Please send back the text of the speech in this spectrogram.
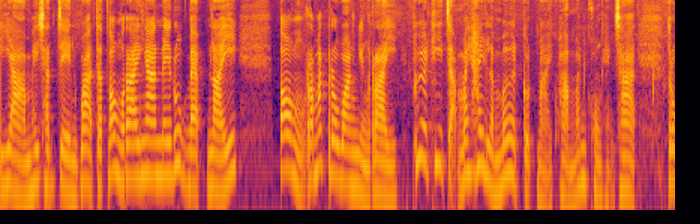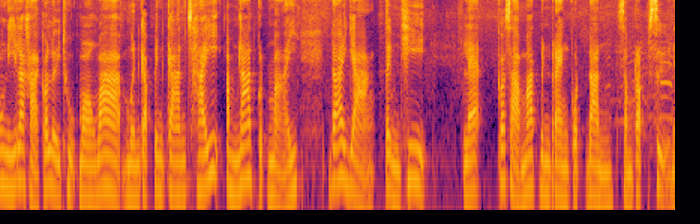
นิยามให้ชัดเจนว่าจะต้องรายงานในรูปแบบไหน ต้องระมัดระวังอย่างไร เพื่อที่จะไม่ให้ละเมิดกฎหมายความมั่นคงแห่งชาติ ตรงนี้ล่ะค่ะก็เลยถูกมองว่าเหมือนกับเป็นการใช้อำนาจกฎหมายได้อย่างเต็มที่ และก็สามารถเป็นแรงกดดันสำหรับสื่อใน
